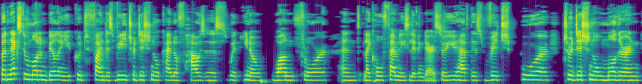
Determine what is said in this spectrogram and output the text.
But next to a modern building, you could find this really traditional kind of houses with, you know, one floor and like whole families living there. So you have this rich poor, traditional, modern,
